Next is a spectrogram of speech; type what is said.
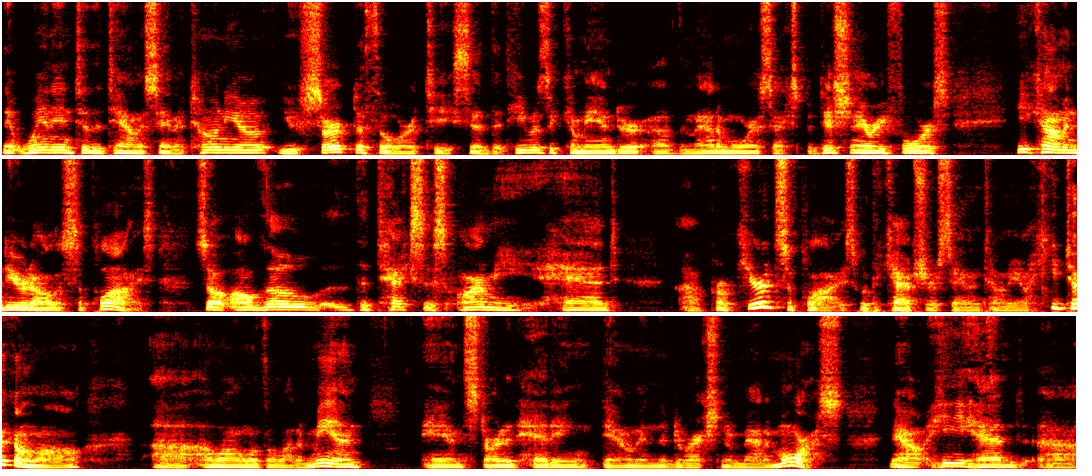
that went into the town of San Antonio, usurped authority, said that he was the commander of the Matamoros Expeditionary Force. He commandeered all the supplies. So, although the Texas Army had uh, procured supplies with the capture of San Antonio, he took them all, uh, along with a lot of men, and started heading down in the direction of Matamoros. Now, he had uh,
